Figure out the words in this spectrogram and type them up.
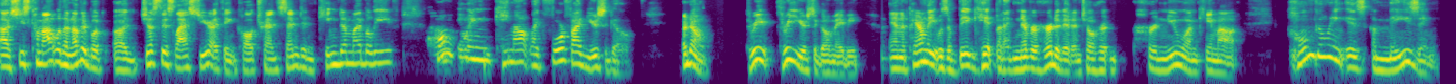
Uh, she's come out with another book uh, just this last year, I think, called Transcendent Kingdom, I believe. Oh. Homegoing came out like four or five years ago. Or no, three three years ago, maybe. And apparently it was a big hit, but I'd never heard of it until her her new one came out homegoing is amazing.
